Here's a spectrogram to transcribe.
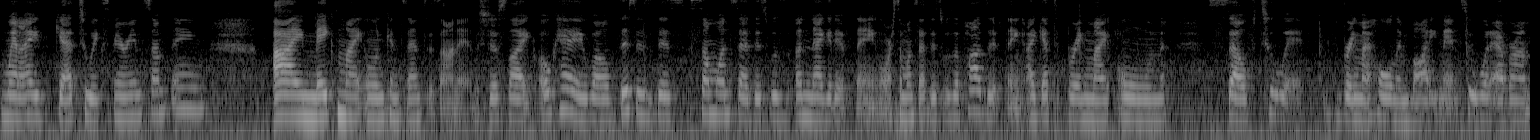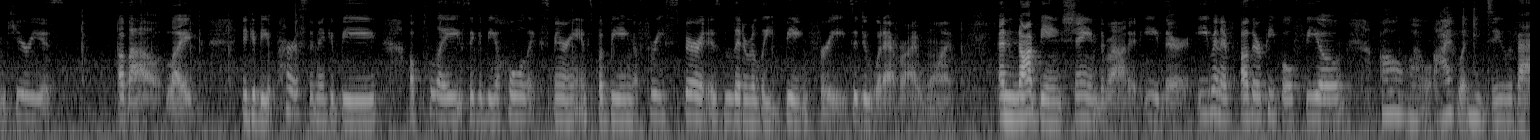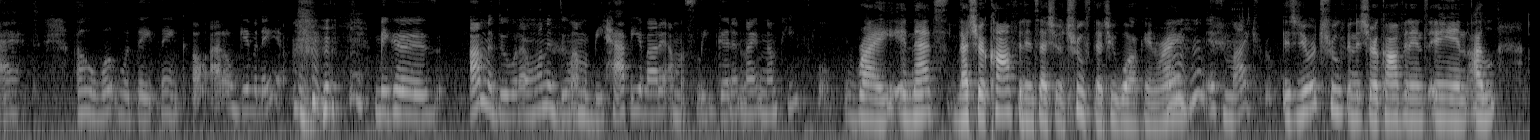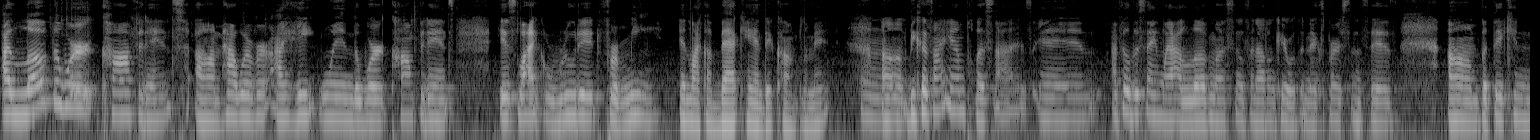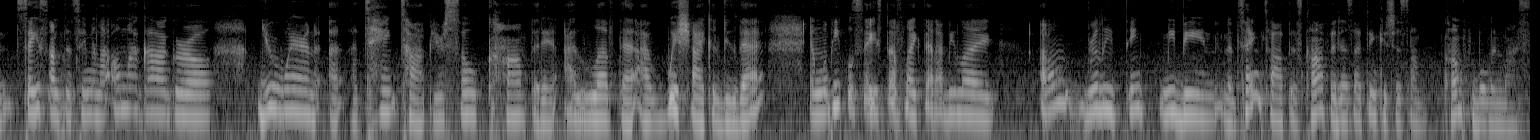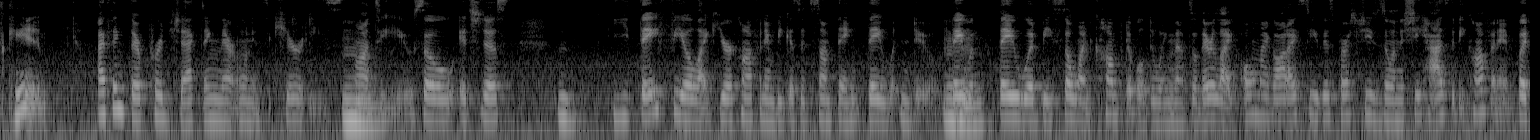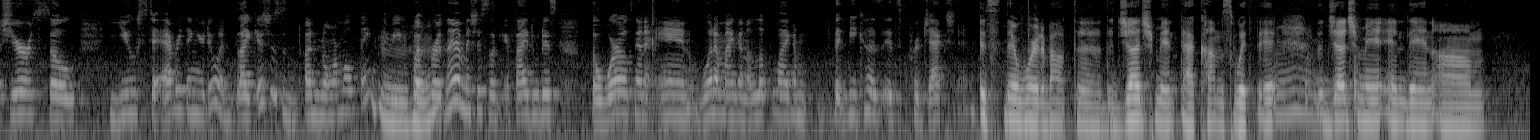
when I get to experience something, I make my own consensus on it. It's just like, okay, well, this is this. Someone said this was a negative thing, or someone said this was a positive thing. I get to bring my own self to it, bring my whole embodiment to whatever I'm curious about. Like, it could be a person, it could be a place, it could be a whole experience. But being a free spirit is literally being free to do whatever I want. And not being shamed about it either. Even if other people feel, oh, well, I wouldn't do that. Oh, what would they think? Oh, I don't give a damn. because I'm gonna do what I want to do. I'm gonna be happy about it. I'm gonna sleep good at night, and I'm peaceful. Right, and that's that's your confidence. That's your truth that you walk in, right? Mm-hmm. It's my truth. It's your truth, and it's your confidence. And I I love the word confidence. Um, however, I hate when the word confidence is like rooted for me in like a backhanded compliment. Mm. Um, because I am plus size and I feel the same way. I love myself and I don't care what the next person says. Um, but they can say something to me like, oh my God, girl, you're wearing a, a, tank top. You're so confident. I love that. I wish I could do that. And when people say stuff like that, I'd be like, I don't really think me being in a tank top is confidence. I think it's just I'm comfortable in my skin. I think they're projecting their own insecurities mm. onto you. So it's just they feel like you're confident because it's something they wouldn't do. Mm-hmm. They would they would be so uncomfortable doing that. So they're like, "Oh my god, I see this person she's doing it. She has to be confident." But you're so used to everything you're doing. Like it's just a normal thing to mm-hmm. But for them, it's just like if I do this, the world's going to end. What am I going to look like? I'm, because it's projection. It's they're worried about the the judgment that comes with it. Mm. The judgment and then um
